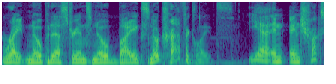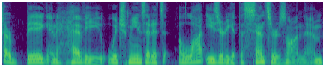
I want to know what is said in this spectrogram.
Right, no pedestrians, no bikes, no traffic lights. Yeah, and, and trucks are big and heavy, which means that it's a lot easier to get the sensors on them.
